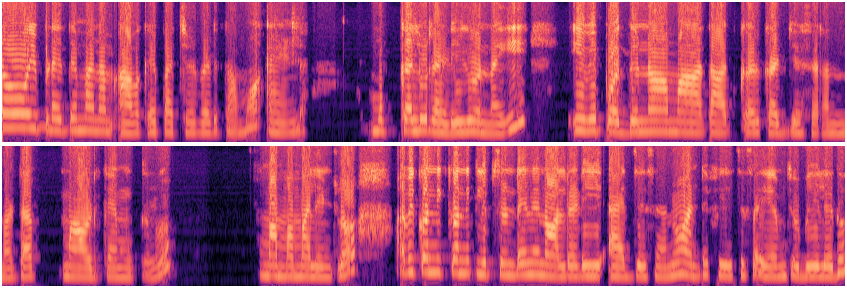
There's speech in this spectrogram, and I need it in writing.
so ఇప్పుడైతే మనం ఆవకాయ పచ్చడి పెడతాము అండ్ ముక్కలు రెడీగా ఉన్నాయి. ఇవి పొద్దున్న మా తాతగారు కట్ చేశారనమాట మామిడికాయ ముక్కలు. మా అమ్మమ్మ వాళ్ళ ఇంట్లో. అవి కొన్ని కొన్ని క్లిప్స్ ఉంటాయి. నేను ఆల్రెడీ యాడ్ చేశాను. అంటే ఫేసెస్ ఏం చూపించలేదు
